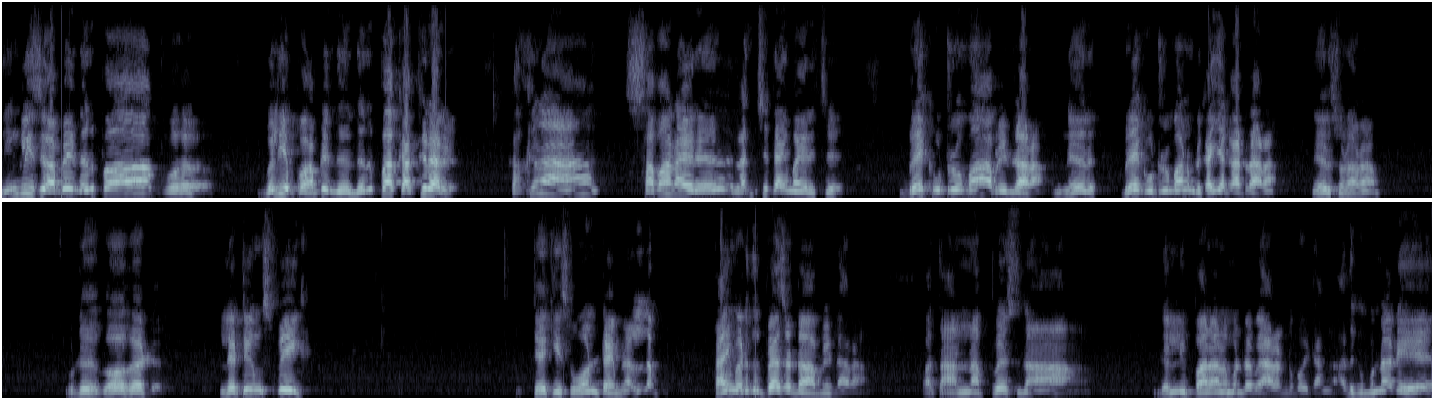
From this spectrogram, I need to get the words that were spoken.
இங்கிலீஷ் அப்படியே நெருப்பா வெளியே போ அப்படியே நெ- கக்குறாரு. கக்குனா சபாநாயகர் லஞ்ச் டைம் ஆயிடுச்சு பிரேக் விட்டுருமா அப்படின்றாராம். நேரு பிரேக் விட்டுருமான்னு இப்படி கையை காட்டுறாராம். நேரு சொன்னாராம் good go head let him speak take is own time நல்ல டைம் எடுத்து பேசட்டும் அப்படின்னாராம். பார்த்தா அண்ணா பேசுனா டெல்லி பாராளுமன்றமே அரண்டு போயிட்டாங்க. அதுக்கு முன்னாடி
